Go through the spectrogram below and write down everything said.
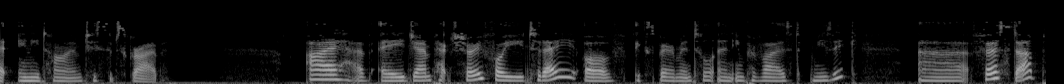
at any time to subscribe. I have a jam packed show for you today of experimental and improvised music. Uh, first up,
